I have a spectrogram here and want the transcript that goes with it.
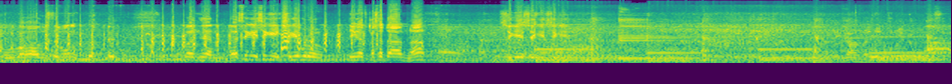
Kung baka gusto mong... Ganyan. Ah, sige, sige, sige bro. Ingat ka sa daan, ha? Sige, sige, sige. Naligaman yung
